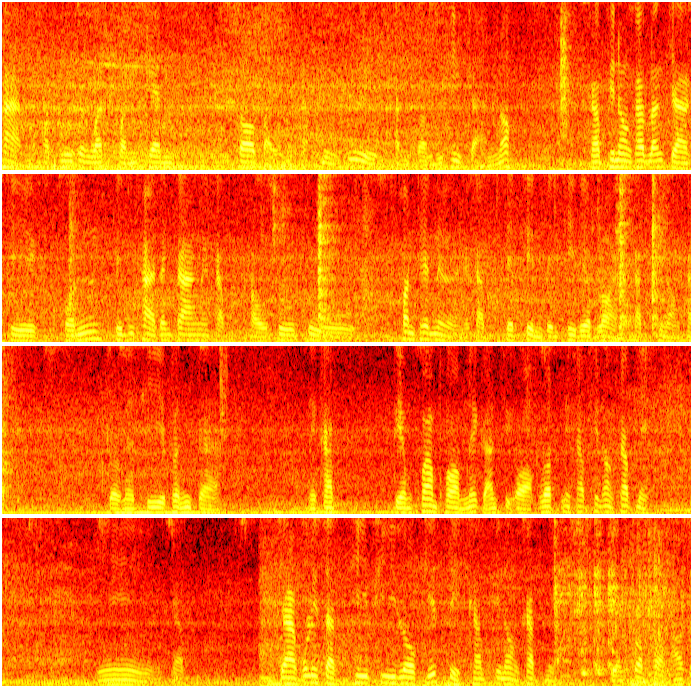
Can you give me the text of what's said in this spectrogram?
ภาคนะครับอยู่จังหวัดขอนแก่นต่อไปนะครับนี่คือขั้นตอนวิธีการเนาะครับพี่น้องครับหลังจากที่ขนสินค้าต่างๆนะครับ เข้าสู่ตู้ คอนเทนเนอร์นะครับเสร็จสิ้นเป็นที่เรียบร้อยนะครับพี่น้องครับเจ้าหน้าที่เพิ่นจะนะครับเตรียมความพร้อมในการสิออกรถนี่ครับพี่น้องครับนี่นี่ครับจากบริษัท TP Logistics ครับพี่น้องครับนี่เตรียมความพร้อมเอาส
